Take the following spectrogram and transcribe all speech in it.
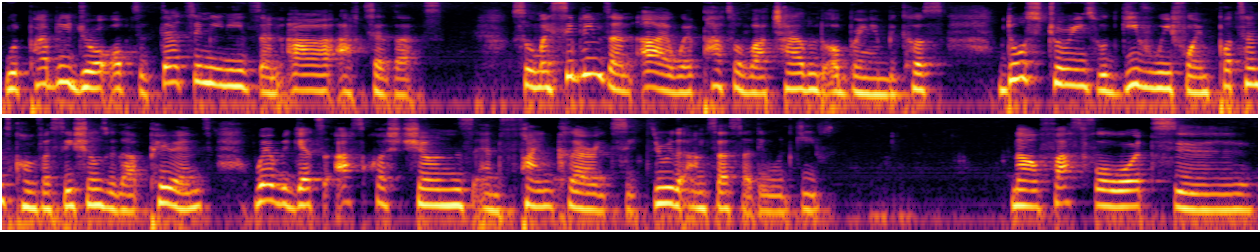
would probably draw up to 30 minutes, an hour after that. So my siblings and I were part of our childhood upbringing because those stories would give way for important conversations with our parents where we get to ask questions and find clarity through the answers that they would give. Now, fast forward to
